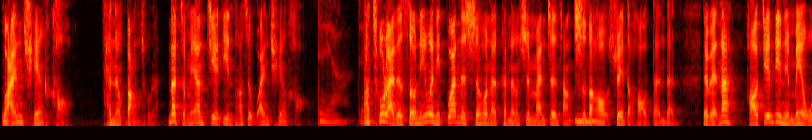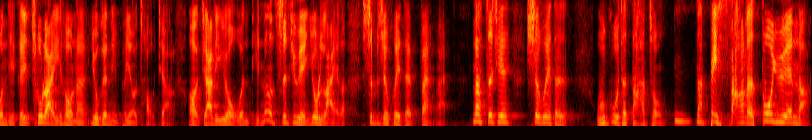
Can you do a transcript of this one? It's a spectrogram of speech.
完全好才能放出来。那怎么样界定他是完全好？对呀，对他出来的时候，你因为你关的时候呢，可能是蛮正常，吃得好、睡得好等等，对不对？那好，坚定你没有问题，可是出来以后呢，又跟女朋友吵架了，哦，家里又有问题，那个刺激源又来了，是不是会在犯案？那这些社会的无辜的大众，嗯，那被杀了多冤呐、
